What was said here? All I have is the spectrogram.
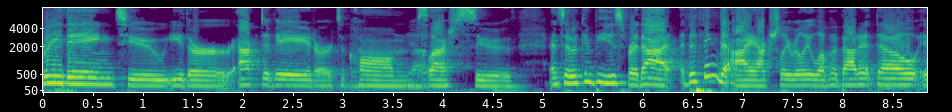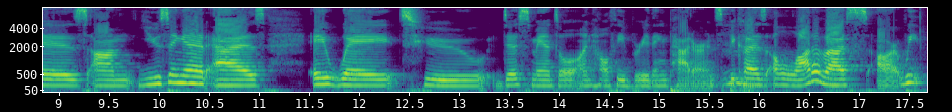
breathing to either activate or to calm yeah. slash soothe. And so it can be used for that. The thing that I actually really love about it though is um, using it as a way to dismantle unhealthy breathing patterns mm. because a lot of us are we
